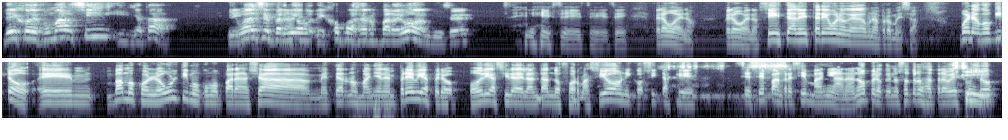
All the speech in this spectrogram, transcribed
Dejo de fumar, sí, y ya está. Igual se perdió, dejó pasar un par de bondis, ¿eh? Sí, sí, sí, sí. Pero bueno, pero bueno, sí, estaría bueno que haga una promesa. Bueno, Coquito, eh, vamos con lo último como para ya meternos mañana en previa, pero podrías ir adelantando formación y cositas que se sepan recién mañana, ¿no? Pero que nosotros a través Sí. tuyo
